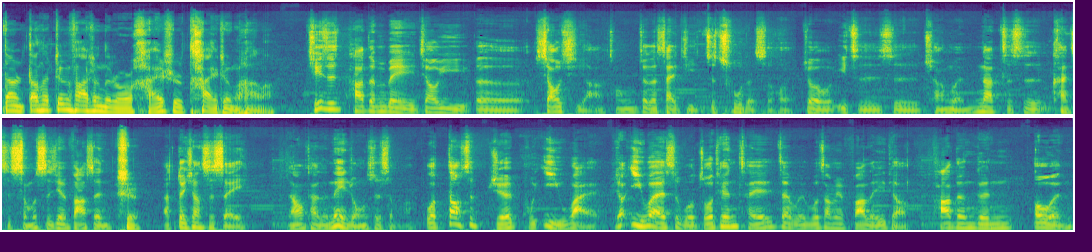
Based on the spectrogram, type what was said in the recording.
但是当它真发生的时候，还是太震撼了。其实哈登被交易的消息啊，从这个赛季之初的时候就一直是传闻，那只是看是什么时间发生是，啊，对象是谁，然后它的内容是什么。我倒是觉得不意外，比较意外的是，我昨天才在微博上面发了一条，哈登跟欧文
